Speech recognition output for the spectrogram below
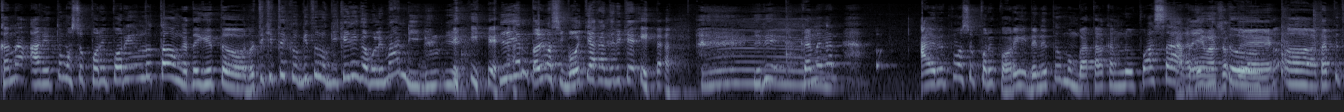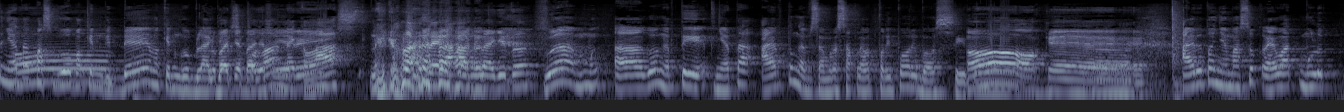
karena air itu masuk pori-pori lu tau kata gitu. Berarti kita kok gitu logikanya nggak boleh mandi dulu. Iya. Iya. Iya kan? Tapi masih bocah kan jadi kayak Iya. Jadi karena kan air itu masuk pori-pori dan itu membatalkan lu puasa Katanya katanya gitu. ya. Eh, tapi ternyata pas Oh. gue makin gede, makin gue belajar lu baca baca sekolah, naik kelas, Naik kelas ya alhamdulillah gitu. gue gue ngerti ternyata air tuh nggak bisa meresap lewat pori-pori bos gitu. Oh, oke. Eh, air itu hanya masuk lewat mulut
